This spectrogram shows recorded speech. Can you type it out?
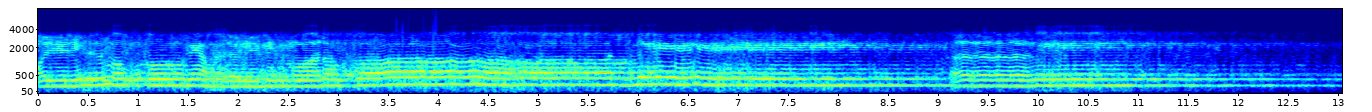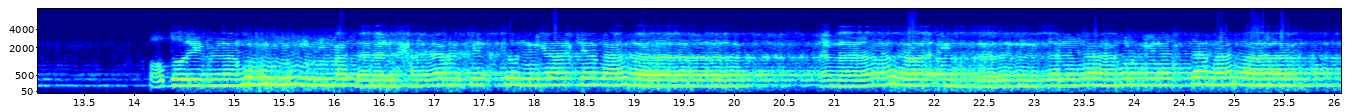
غير المغضوب عليهم ولا الضالين. آمين. اضرب لهم مثل الحياة الدنيا كماء كماء أنزلناه من السماء.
